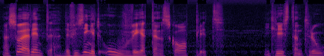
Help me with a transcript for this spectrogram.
Men så är det inte. Det finns inget ovetenskapligt i kristen tro.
